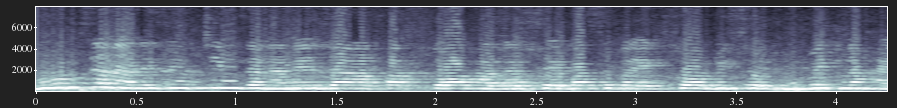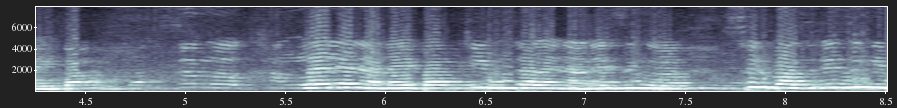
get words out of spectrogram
ग्रुप जानानै, जों टिम जानानै जा पाँचस' हाजारसे बा सोरबा एकस' दुइस' बेफोरबायदिनो जोङो खांलायलायनानै बा टिम जालायनानै जोङो सोरबा जुदि जोंनि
